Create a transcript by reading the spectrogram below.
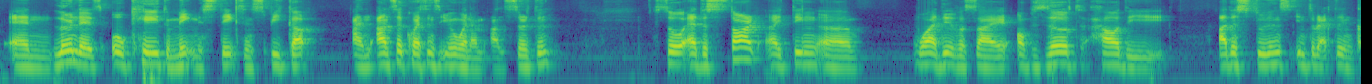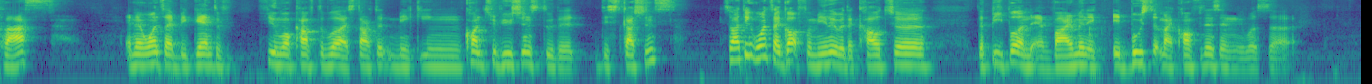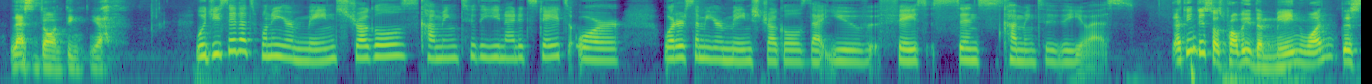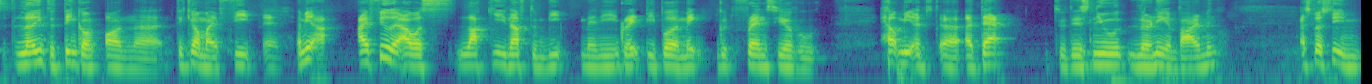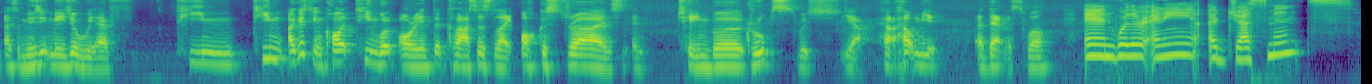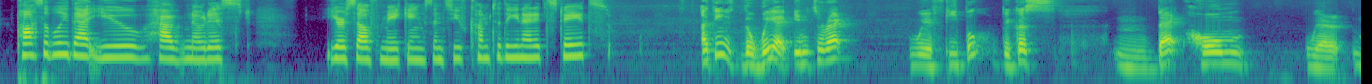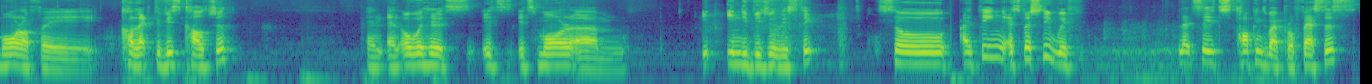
and learn that it's okay to make mistakes and speak up and answer questions even when I'm uncertain. So at the start, I think uh, what I did was I observed how the other students interacted in class. And then once I began to feel more comfortable, I started making contributions to the discussions. So I think once I got familiar with the culture, the people, and the environment, it, it boosted my confidence and it was uh, less daunting. Yeah. Would you say that's one of your main struggles coming to the United States, or what are some of your main struggles that you've faced since coming to the US? I think this was probably the main one. Just learning to think on, on uh, thinking on my feet, and I mean, I, I feel that I was lucky enough to meet many great people and make good friends here who helped me ad- uh, adapt to this new learning environment. Especially in, as a music major, we have team team I guess you can call it teamwork oriented classes like orchestra and, and chamber groups, which yeah help me adapt as well. And were there any adjustments possibly that you have noticed yourself making since you've come to the United States? I think it's the way I interact with people because um, back home we're more of a collectivist culture and and over here it's it's it's more um, individualistic. So I think especially with let's say it's talking to my professors,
